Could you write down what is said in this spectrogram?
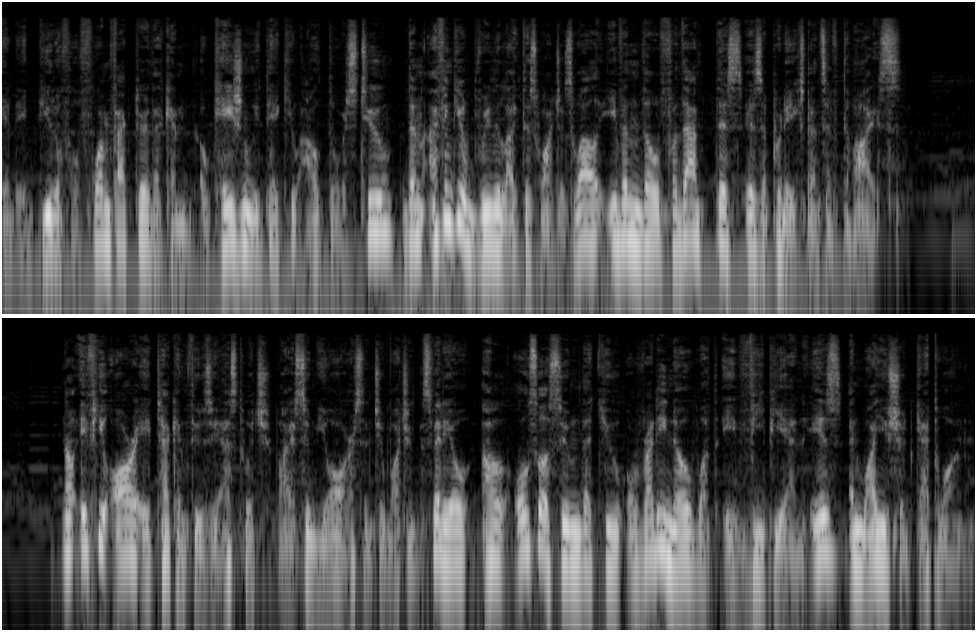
and a beautiful form factor that can occasionally take you outdoors too, then I think you'll really like this watch as well, even though for that this is a pretty expensive device. Now, if you are a tech enthusiast, which I assume you are since you're watching this video, I'll also assume that you already know what a VPN is and why you should get one.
